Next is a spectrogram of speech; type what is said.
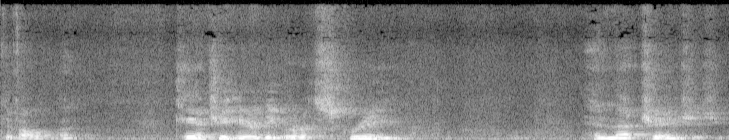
development? Can't you hear the earth scream? And that changes you.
